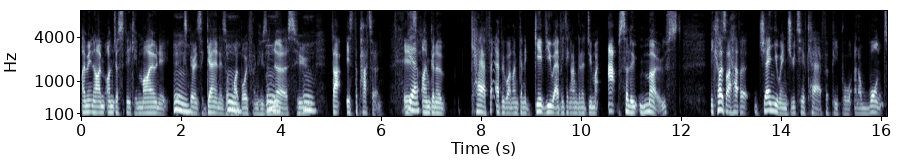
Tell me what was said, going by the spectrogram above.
I mean, I'm I'm just speaking my own Mm. experience again is of my mm. boyfriend who's a mm. nurse who mm. that is the pattern. Is Yeah. I'm gonna care for everyone. I'm gonna give you everything. I'm gonna do my absolute most because I have a genuine duty of care for people and I want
